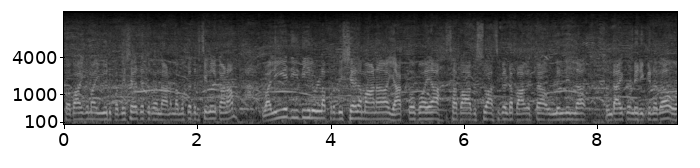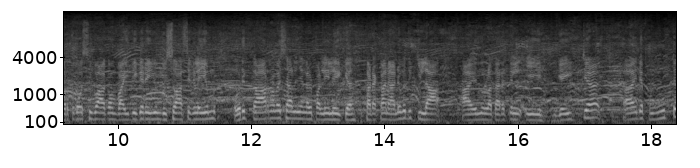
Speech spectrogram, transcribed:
സ്വാഭാവികമായി ഈ ഒരു പ്രതിഷേധത്തെ തുടർന്നാണ്. നമുക്ക് ദൃശ്യങ്ങൾ കാണാം. വലിയ രീതിയിലുള്ള പ്രതിഷേധമാണ് യാക്കോബോയ സഭാ വിശ്വാസികളുടെ ഭാഗത്ത് ഉള്ളിൽ നിന്ന് ഉണ്ടായിക്കൊണ്ടിരിക്കുന്നത്. ഓർത്തഡോക്സ് വിഭാഗം വൈദികരെയും വിശ്വാസികളെയും ഒരു കാരണവശാലും ഞങ്ങൾ പള്ളിയിലേക്ക് കടക്കാൻ അനുവദിക്കില്ല എന്നുള്ള തരത്തിൽ ഈ ഗേറ്റ് അതിന്റെ പൂട്ട്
